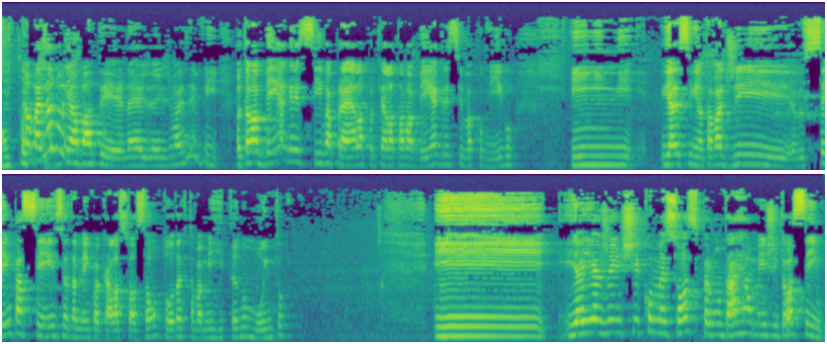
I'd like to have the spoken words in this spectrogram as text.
Não, mas eu não ia bater, né, gente? Mas enfim, eu tava bem agressiva pra ela, porque ela tava bem agressiva comigo. E, e assim, eu tava de. sem paciência também com aquela situação toda que tava me irritando muito. E, e aí a gente começou a se perguntar realmente, então assim,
